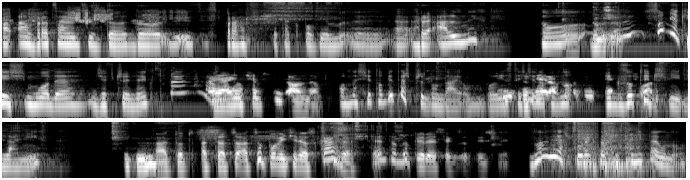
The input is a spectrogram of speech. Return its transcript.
A, a wracając już do, do spraw, że tak powiem, y, realnych, to Dobrze. y, są jakieś młode dziewczyny, które A ja im się przyglądam. one się tobie też przyglądają, bo jesteście na pewno egzotyczni dla nich. Mhm. A, to, a, to, co, a co powiecie rozkaże? Ten to dopiero jest egzotyczny. No ale jaszczurek na pustyni pełno.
